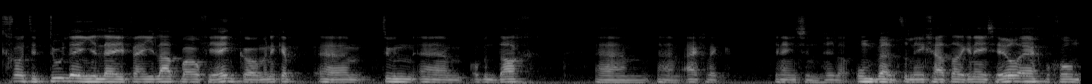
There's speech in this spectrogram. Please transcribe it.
grote doelen in je leven en je laat maar over je heen komen. En ik heb ehm, toen op een dag ehm, ehm, eigenlijk ineens een hele omwenteling gehad. Dat ik ineens heel erg begon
